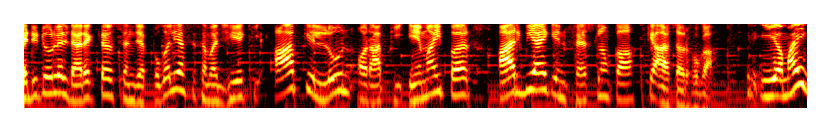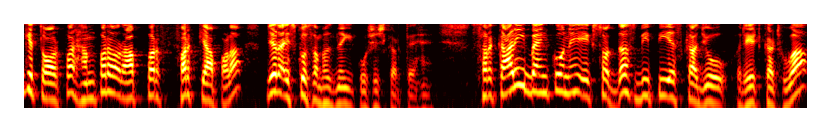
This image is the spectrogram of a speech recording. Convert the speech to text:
एडिटोरियल डायरेक्टर संजय पुगलिया से समझिए कि आपके लोन और आपकी ईएमआई पर आरबीआई के इन फैसलों का क्या असर होगा। ईएमआई के तौर पर हम पर और आप पर फ़र्क क्या पड़ा? जरा इसको समझने की कोशिश करते हैं। सरकारी बैंकों ने 110 बीपीएस का जो रेट कट हुआ,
